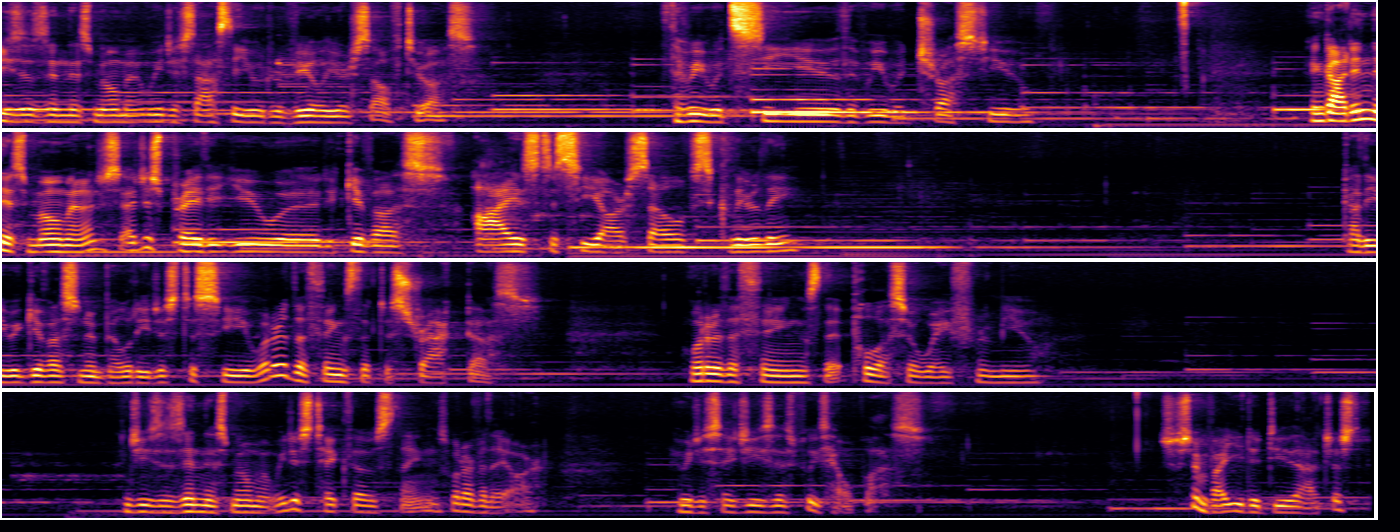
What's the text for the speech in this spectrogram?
Jesus, in this moment, we just ask that you would reveal yourself to us, that we would see you, that we would trust you. And God, in this moment, I just, I just pray that you would give us eyes to see ourselves clearly. God, that you would give us an ability just to see what are the things that distract us? What are the things that pull us away from you? Jesus, in this moment, we just take those things, whatever they are, and we just say, Jesus, please help us. Just invite you to do that. Just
